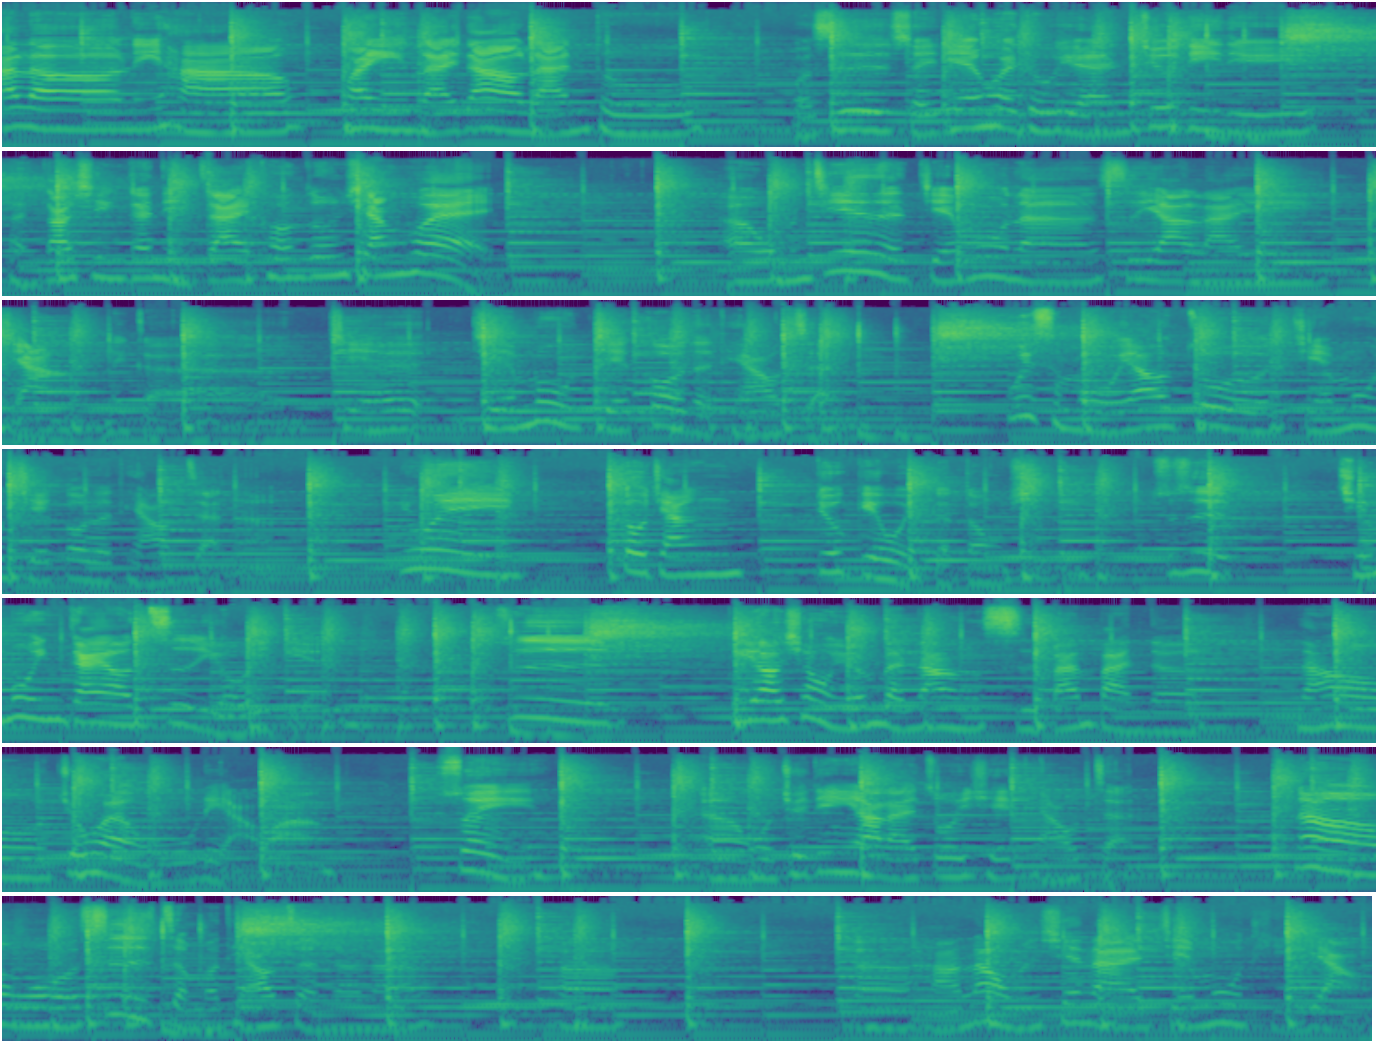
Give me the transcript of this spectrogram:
Hello，你好，欢迎来到蓝图。我是水电绘图员 Judy 吕，很高兴跟你在空中相会。呃，我们今天的节目呢是要来讲那个节节目结构的调整。为什么我要做节目结构的调整呢？因为豆浆丢给我一个东西，就是节目应该要自由一点。是不要像我原本那样死板板的，然后就会很无聊啊。所以，嗯、呃，我决定要来做一些调整。那我是怎么调整的呢？呃，呃，好，那我们先来节目提要。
